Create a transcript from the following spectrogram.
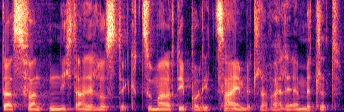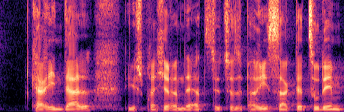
Das fanden nicht alle lustig, zumal auch die Polizei mittlerweile ermittelt. Karine Dall, die Sprecherin der Erzdiözese Paris, sagte zudem,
